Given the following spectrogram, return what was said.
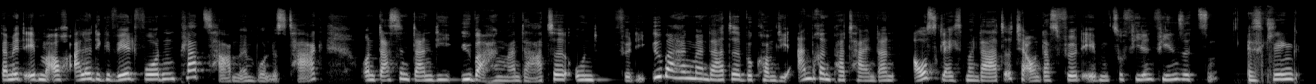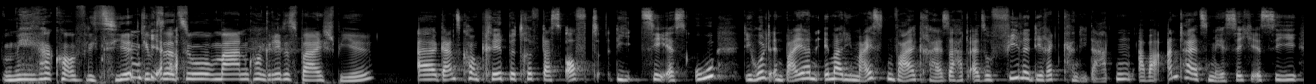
damit eben auch alle, die gewählt wurden, Platz haben im Bundestag. Und das sind dann die Überhangmandate. Und für die Überhangmandate bekommen die anderen Parteien dann Ausgleichsmandate. Tja, und das führt eben zu vielen, vielen Sitzen. Es klingt mega kompliziert. Gibt es ja. dazu mal ein konkretes Beispiel? Äh, ganz konkret betrifft das oft die CSU. Die holt in Bayern immer die meisten Wahlkreise, hat also viele Direktkandidaten, aber anteilsmäßig ist sie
